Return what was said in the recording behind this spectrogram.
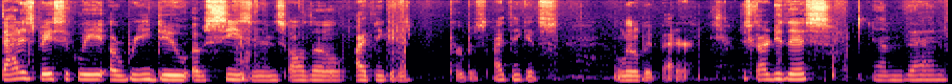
That is basically a redo of seasons, although I think it is purpose. I think it's a little bit better. Just gotta do this, and then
